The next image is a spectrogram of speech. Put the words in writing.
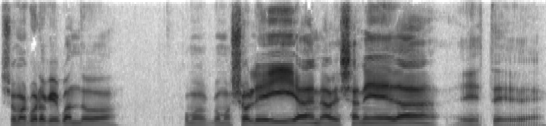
Yo me acuerdo que cuando como, yo leía en Avellaneda, este,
